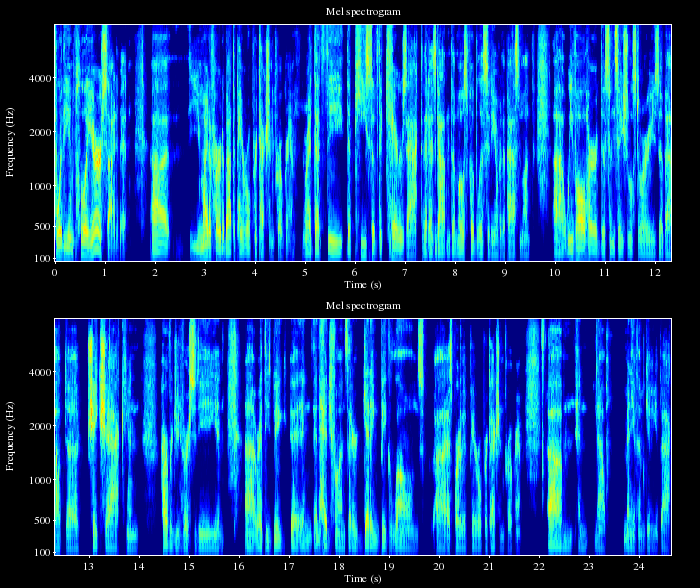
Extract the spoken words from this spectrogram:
For the employer side of it, uh, you might have heard about the payroll protection program right? That's the the piece of the cares act that has gotten the most publicity over the past month. Uh, we've all heard the sensational stories about uh, shake shack and harvard university and uh, right these big uh, and, and, hedge funds that are getting big loans uh, as part of the payroll protection program. Um, and now many of them giving it back.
